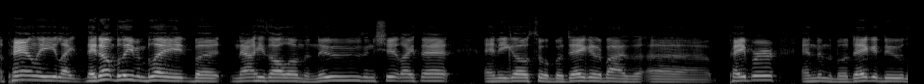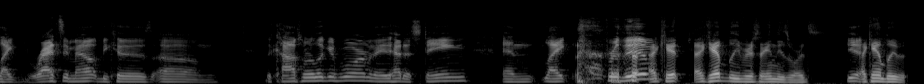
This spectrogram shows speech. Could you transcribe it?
apparently like they don't believe in Blade, but now he's all on the news and shit like that. And he goes to a bodega to buy a uh, paper, and then the bodega dude like rats him out because um, the cops were looking for him and they had a sting. And like for them, I can't. I can't believe you're saying these words. Yeah. I can't believe it.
